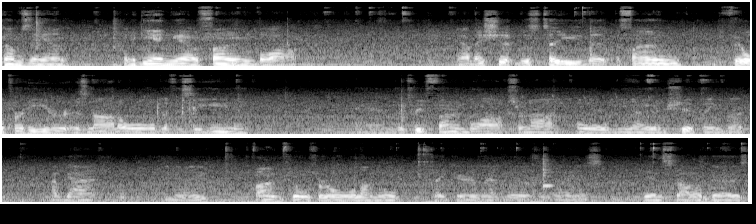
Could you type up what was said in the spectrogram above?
comes in. And again, you have a foam block. Now they ship this to you that the foam filter here is not oiled if it's a uni. And the two foam blocks are not oiled, you know, in shipping, but I've got, you know, foam filter oil I'm gonna take care of that with as the install goes.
